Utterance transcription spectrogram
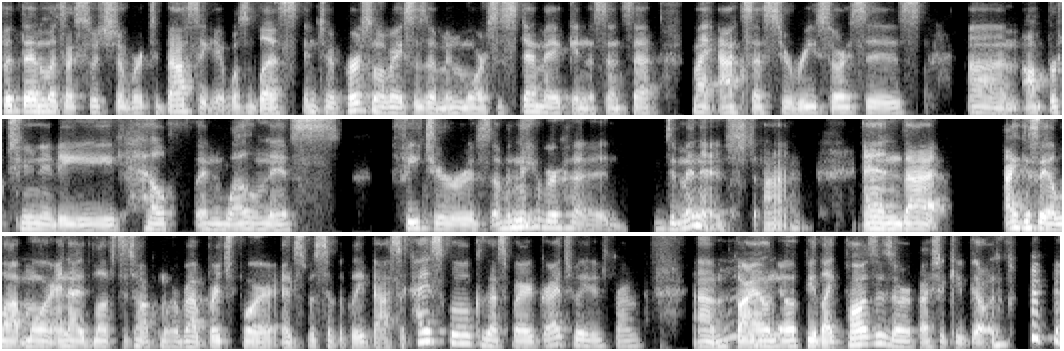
But then once I switched over to Bassick, it was less interpersonal racism and more systemic in the sense that my access to resources, um, opportunity, health, and wellness features of a neighborhood diminished. Uh, and that I can say a lot more, and I'd love to talk more about Bridgeport and specifically Bassick High School because that's where I graduated from. Um, mm. But I don't mm. know if you like pauses or if I should keep going. no,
